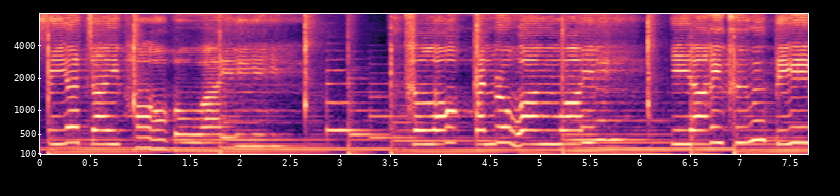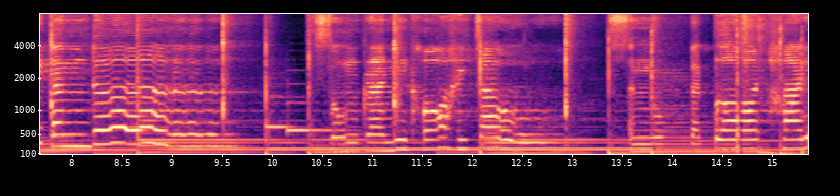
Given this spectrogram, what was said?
เสียใจพอบ่ไหว ทะเลาะกันระวังไว้ อย่าให้ถึงตีกันเด้อสงกรานต์นี้ขอให้เจ้า สนุกแต่ปลอดภัย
